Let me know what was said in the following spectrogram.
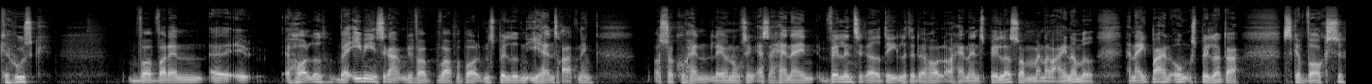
kan huske, hvordan øh, holdet, hver eneste gang, vi var, var på bolden, spillede den i hans retning. Og så kunne han lave nogle ting. Altså, han er en velintegreret del af det der hold, og han er en spiller, som man regner med. Han er ikke bare en ung spiller, der skal vokse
